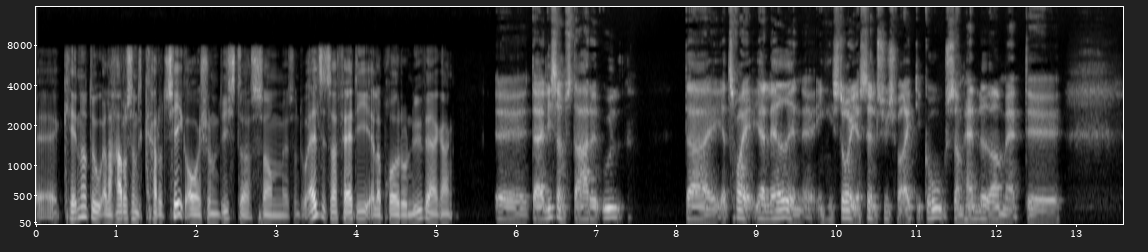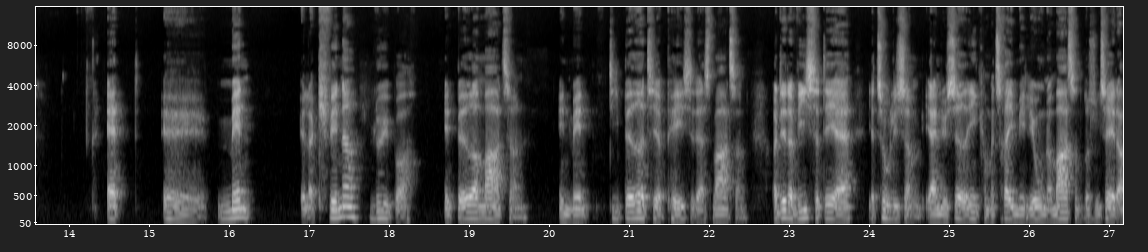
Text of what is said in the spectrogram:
Uh, kender du, eller har du sådan et kartotek over journalister, som, som du altid tager fat i, eller prøver du nye hver gang? Øh, da jeg ligesom startede ud der, jeg tror, jeg, jeg lavede en, øh, en historie, jeg selv synes var rigtig god, som handlede om, at, øh, at øh, mænd eller kvinder løber et bedre maraton end mænd. De er bedre til at pace deres maraton. Og det der viser, det er, jeg tog ligesom, jeg analyserede 1,3 millioner maratonresultater,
